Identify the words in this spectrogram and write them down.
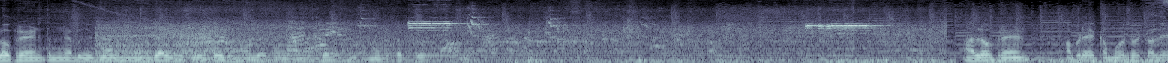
હાલો ફ્રેન્ડ તમને બધું જોઈને મજા આવી છે તો જણાવજો કોમેન્ટમાં કમેન્ટ કરજો. હાલો ફ્રેન્ડ આપણે કમો સર્કલે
